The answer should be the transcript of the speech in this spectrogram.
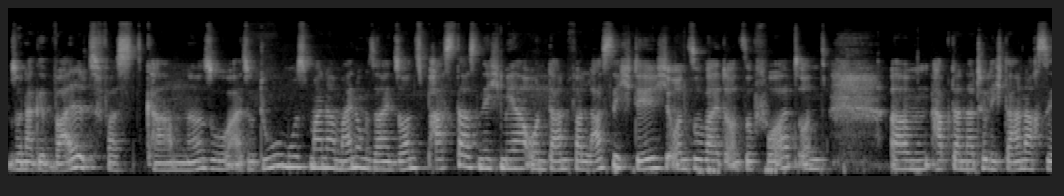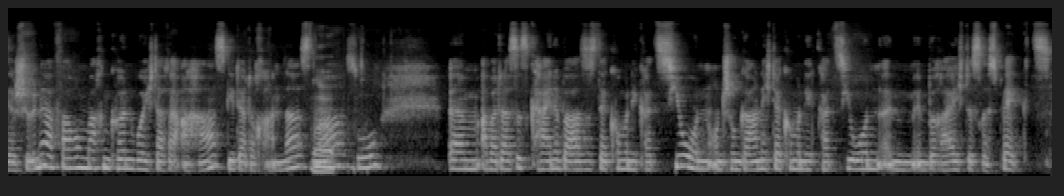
so einer Gewalt fast kam. Ne? So, also du musst meiner Meinung sein, sonst passt das nicht mehr und dann verlasse ich dich und so weiter und so fort. Und ähm, habe dann natürlich danach sehr schöne Erfahrungen machen können, wo ich dachte, aha, es geht ja doch anders. Ja. Ne? So. Ähm, aber das ist keine Basis der Kommunikation und schon gar nicht der Kommunikation im, im Bereich des Respekts.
